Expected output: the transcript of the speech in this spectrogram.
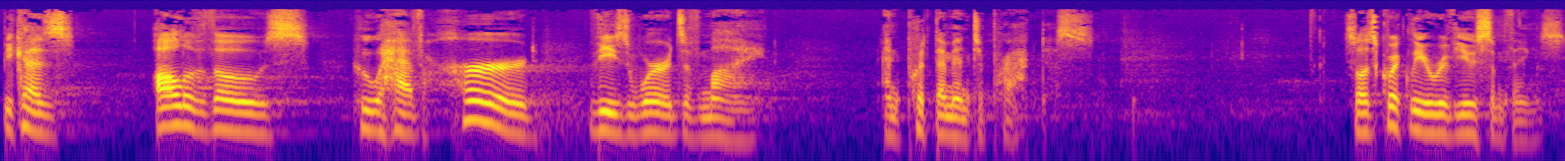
Because all of those who have heard these words of mine and put them into practice. So, let's quickly review some things.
